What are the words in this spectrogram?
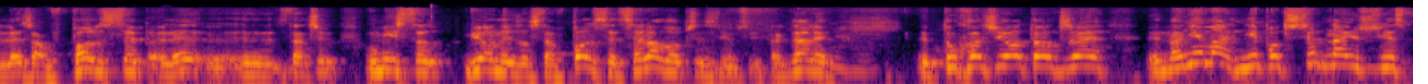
leżał w Polsce, le, znaczy umiejscowiony został w Polsce celowo przez Niemców i tak dalej. Tu chodzi o to, że no nie ma, niepotrzebna już jest,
